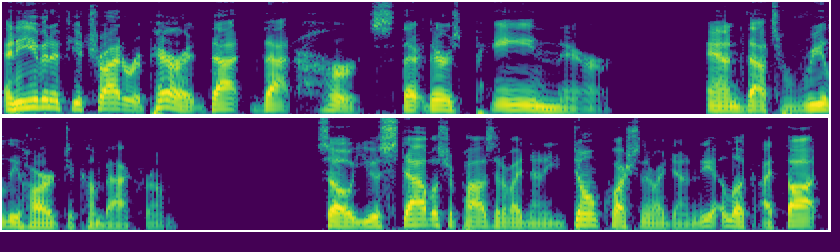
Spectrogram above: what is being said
And even if you try to repair it, that that hurts. There, there's pain there, and that's really hard to come back from. So you establish a positive identity. Don't question their identity. Look, I thought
